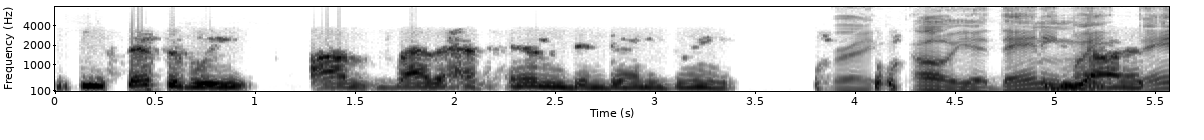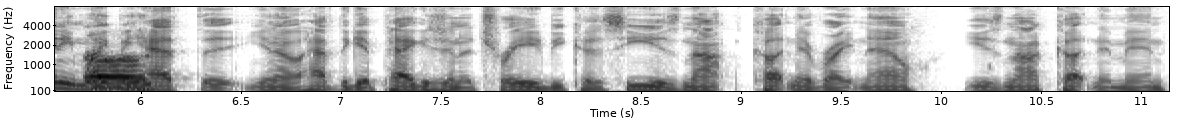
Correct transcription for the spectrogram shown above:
defensively, I'd rather have him than Danny Green. Right. Oh yeah, Danny might honest, Danny might uh, be have to you know have to get packaged in a trade because he is not cutting it right now. He is not cutting it, man.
